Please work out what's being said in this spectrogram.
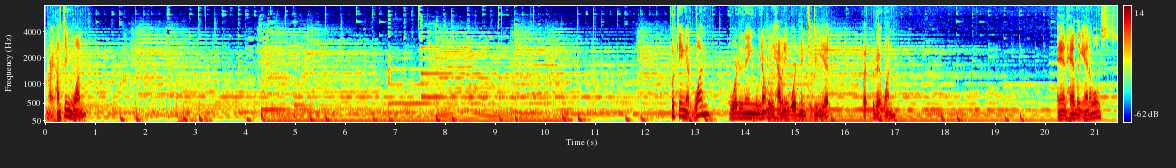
All right, hunting one. Looking at one. Wardening, we don't really have any wardening to do yet, but put it at one. And handling animals,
